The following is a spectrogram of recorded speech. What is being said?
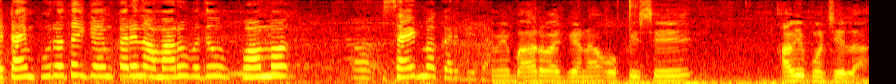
એ ટાઈમ પૂરો થઈ ગયો એમ કરીને અમારું બધું ફોર્મ સાઈડમાં કરી દીધા. અમે બાર વાગ્યાના ઓફિસે આવી પહોંચેલા.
